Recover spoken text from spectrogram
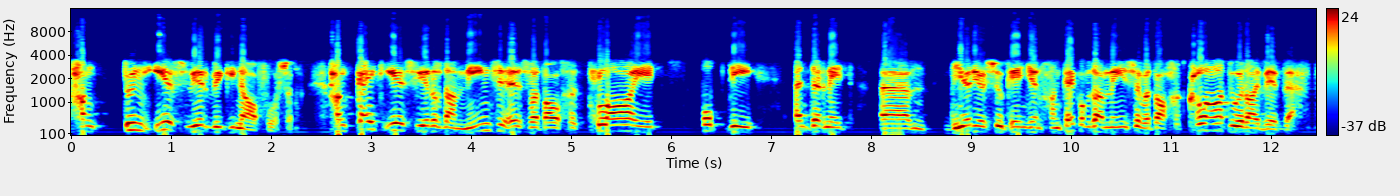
gaan doen eers weer bietjie navorsing. Gaan kyk eers weer of daar mense is wat al gekla het op die internet ehm um, deur jou soek engine gaan kyk of daar mense wat al gekla het oor daai webwerf.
